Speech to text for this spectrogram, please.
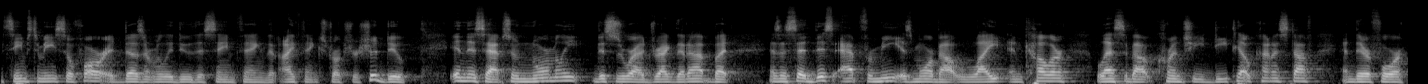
It seems to me so far it doesn't really do the same thing that I think structure should do in this app. So normally this is where I drag that up, but as I said, this app for me is more about light and color, less about crunchy detail kind of stuff, and therefore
